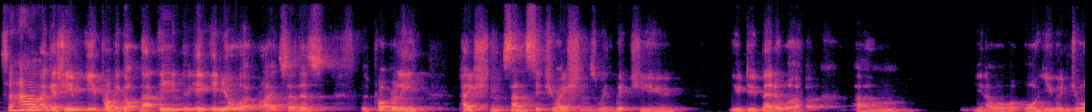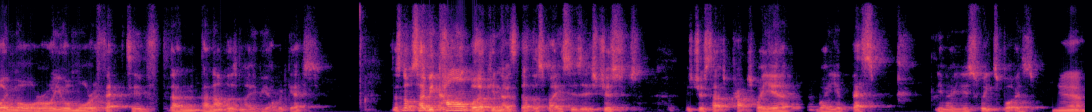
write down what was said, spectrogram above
So how? I guess you you probably got that in, in your work, right? So there's there's probably patients and situations with which you you do better work um, you know, or, or, you enjoy more, or you're more effective than than others. Maybe I would guess. It's not to say we can't work in those other spaces. It's just it's just that's perhaps where you're where your best you know your sweet spot is. Yeah,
